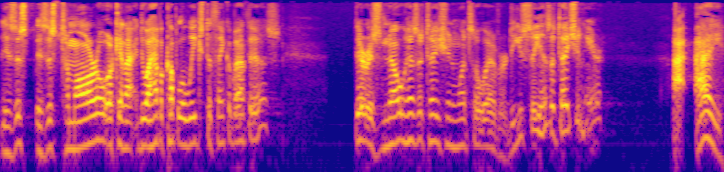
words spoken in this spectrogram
is this is this tomorrow, or can I do I have a couple of weeks to think about this?" There is no hesitation whatsoever. Do you see hesitation here? I, I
